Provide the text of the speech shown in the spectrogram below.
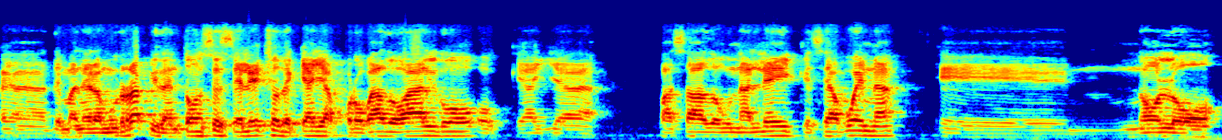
eh, de manera muy rápida. Entonces, el hecho de que haya aprobado algo o que haya pasado una ley que sea buena, eh, no, lo,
